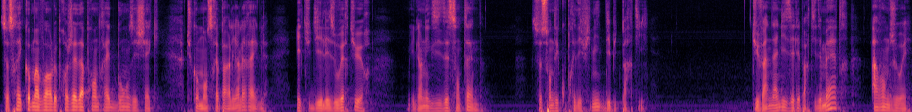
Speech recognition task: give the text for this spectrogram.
Ce serait comme avoir le projet d'apprendre à être bon aux échecs. Tu commencerais par lire les règles, étudier les ouvertures. Il en existe des centaines. Ce sont des coups prédéfinis de début de partie. Tu vas analyser les parties de maître avant de jouer.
